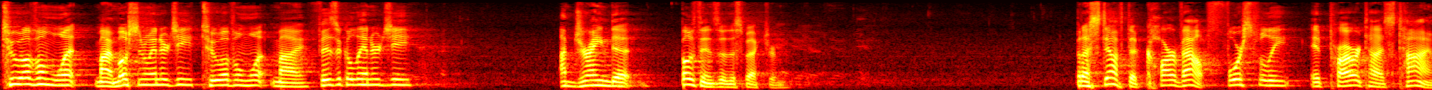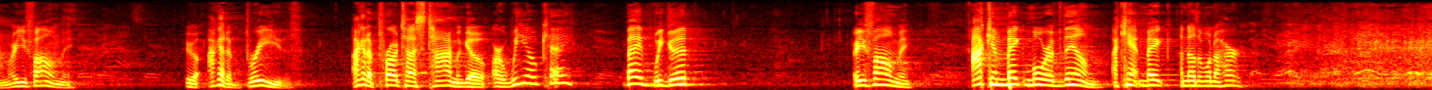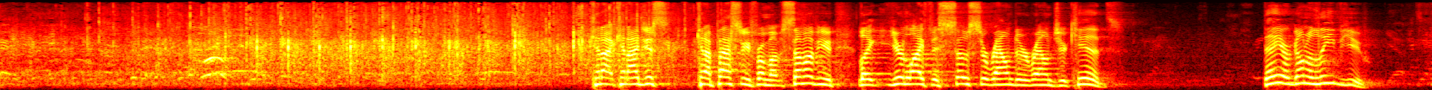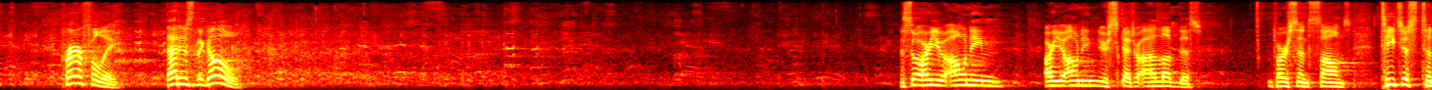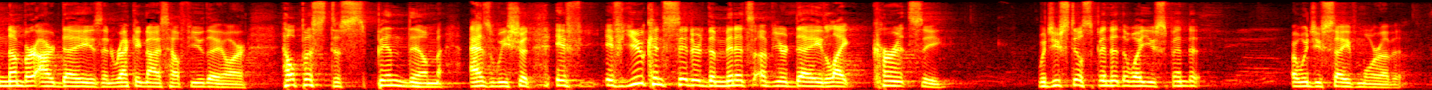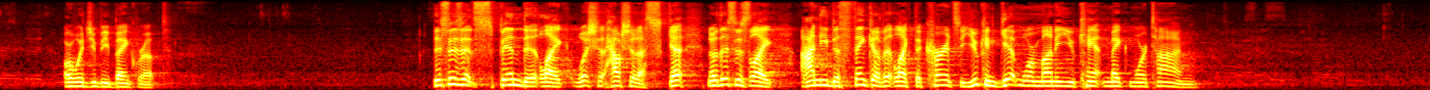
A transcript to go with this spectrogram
Two of them want my emotional energy, two of them want my physical energy. I'm drained at both ends of the spectrum. But I still have to carve out forcefully and prioritize time. Are you following me? You go, I got to breathe. I got to prioritize time and go, Are we okay? Babe, we good? Are you following me? I can make more of them. I can't make another one of her. Can I, can I just, can I pastor you from up? some of you, like your life is so surrounded around your kids. They are going to leave you prayerfully. That is the goal. So are you owning are you owning your schedule? I love this verse in Psalms. Teach us to number our days and recognize how few they are. Help us to spend them as we should. If if you considered the minutes of your day like currency, would you still spend it the way you spend it? Or would you save more of it? Or would you be bankrupt? This isn't spend it like, what should, how should I get? No, this is like, I need to think of it like the currency. You can get more money, you can't make more time.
